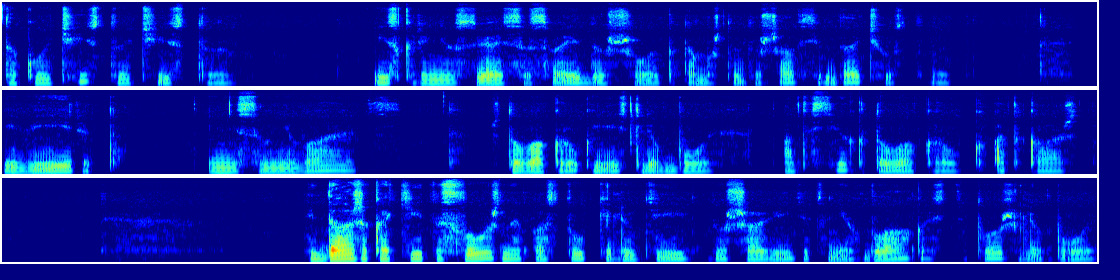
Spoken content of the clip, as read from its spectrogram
такую чистую-чистую искреннюю связь со своей душой, потому что душа всегда чувствует и верит, и не сомневается, что вокруг есть любовь от всех, кто вокруг, от каждого. И даже какие-то сложные поступки людей, душа видит в них благость и тоже любовь.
